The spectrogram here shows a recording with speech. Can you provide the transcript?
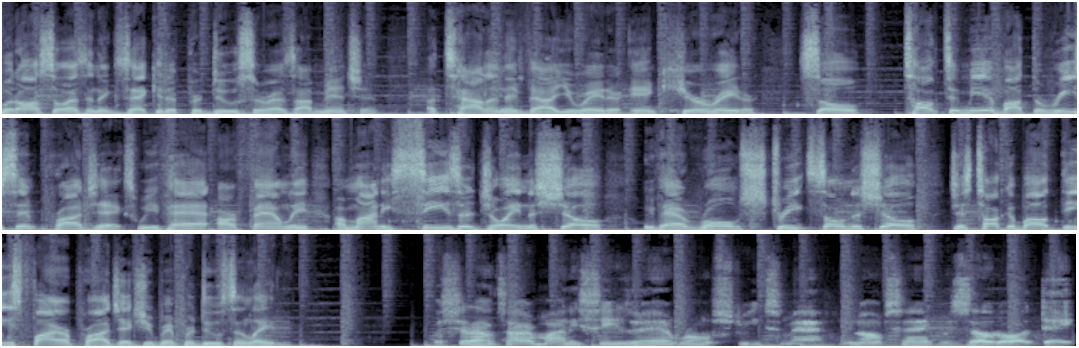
but also as an executive producer, as I mentioned, a talent evaluator and curator. So, talk to me about the recent projects. We've had our family, Armani Caesar, join the show. We've had Rome Streets on the show. Just talk about these fire projects you've been producing lately. But shout out to Armani Caesar and Rome Streets, man. You know what I'm saying? Griselda all day.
